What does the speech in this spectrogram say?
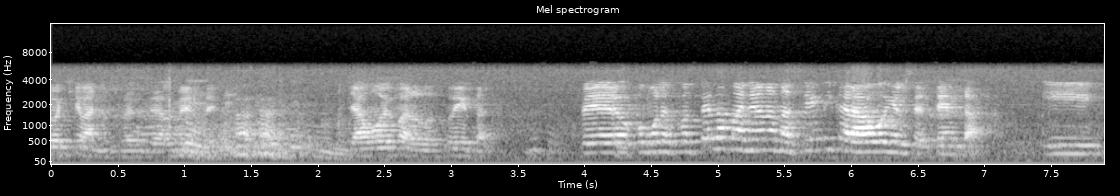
28 años realmente. Ya voy para los 30. Pero como les conté en la mañana, nací en Nicaragua en el 70. Y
